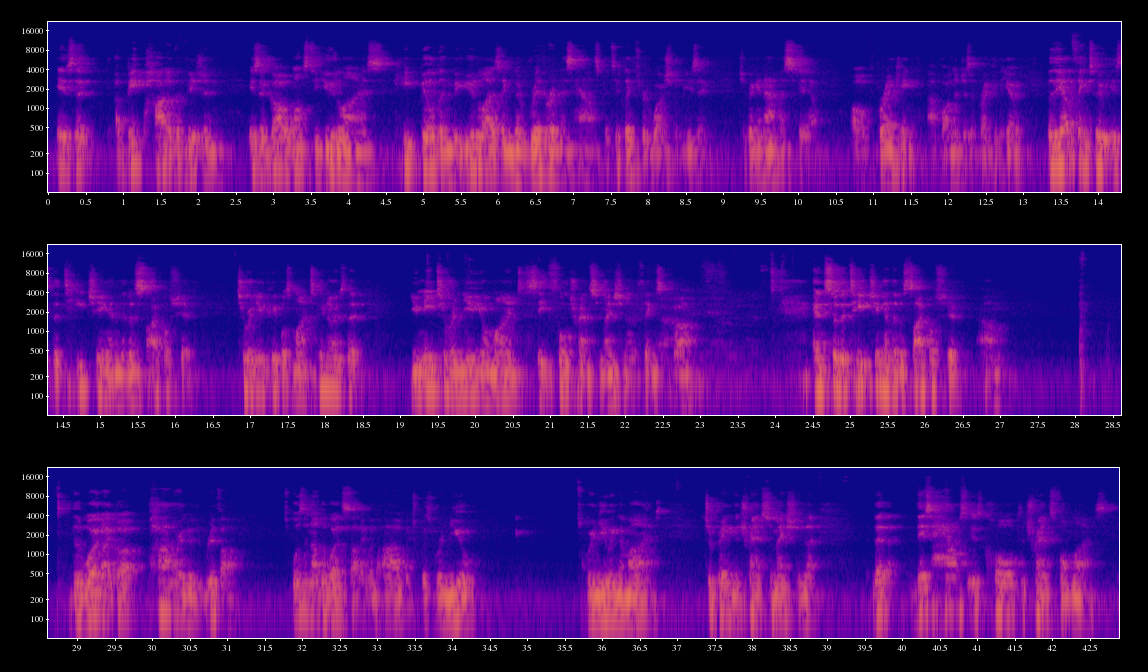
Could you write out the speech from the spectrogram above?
is that a big part of the vision is that God wants to utilize, keep building, but utilizing the river in this house, particularly through worship music, to bring an atmosphere of breaking bondages and breaking the yoke. But the other thing, too, is the teaching and the discipleship to renew people's minds. Who knows that you need to renew your mind to see full transformation in the things of God? And so the teaching and the discipleship, um, the word I got partnering with River was another word starting with R, which was renewal, renewing the mind to bring the transformation that that this house is called to transform lives.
